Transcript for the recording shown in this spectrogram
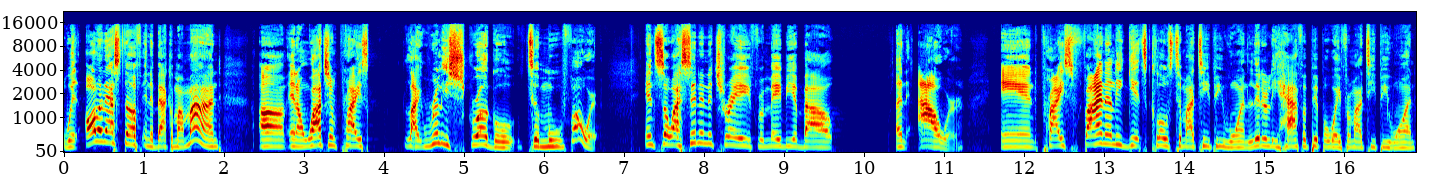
with all of that stuff in the back of my mind, um, and I'm watching price like really struggle to move forward. And so I sit in the trade for maybe about an hour and price finally gets close to my TP1, literally half a pip away from my TP1,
